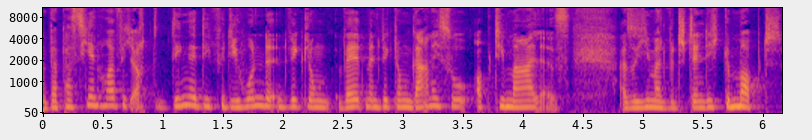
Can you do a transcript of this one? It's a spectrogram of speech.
Und da passieren häufig auch Dinge, die für die Hundeentwicklung, Welpenentwicklung gar nicht so optimal ist. Also jemand wird ständig gemobbt.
